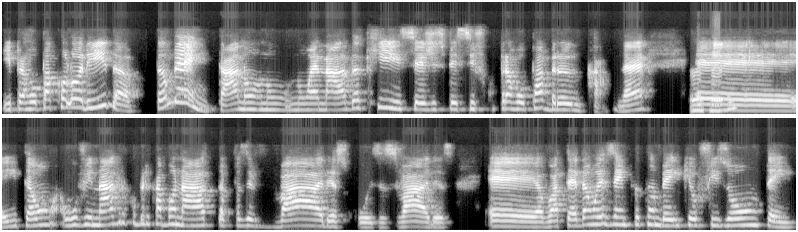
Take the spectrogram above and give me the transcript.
E para roupa colorida também, tá? Não, não, não é nada que seja específico para roupa branca, né? Uhum. É, então, o vinagre com bicarbonato dá para fazer várias coisas, várias. É, vou até dar um exemplo também que eu fiz ontem,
